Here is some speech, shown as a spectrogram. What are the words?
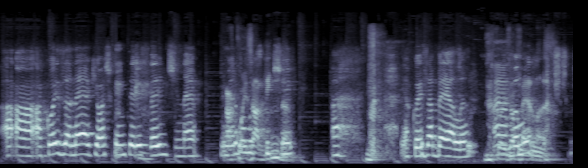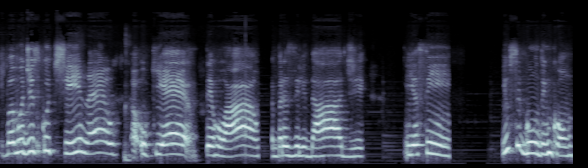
a, a, a coisa, né, que eu acho que é interessante, né? Primeiro a coisa linda. Ah, a coisa bela. A coisa vamos, bela. Vamos discutir, né, o, o que é terroir, o que é brasilidade. E assim, e o segundo encontro,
